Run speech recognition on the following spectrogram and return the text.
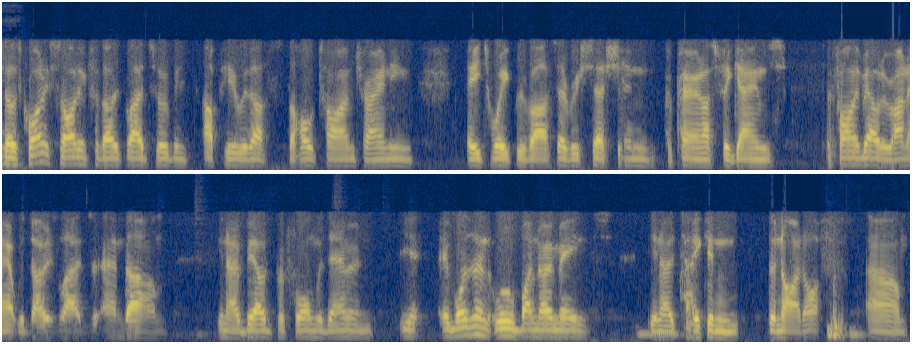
So it's quite exciting for those lads who have been up here with us the whole time, training each week with us, every session, preparing us for games. To finally be able to run out with those lads and um, you know be able to perform with them, and yeah, it wasn't all by no means you know taking the night off. Um,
